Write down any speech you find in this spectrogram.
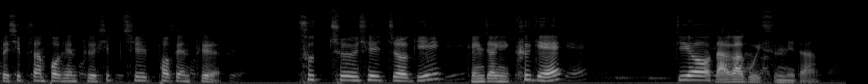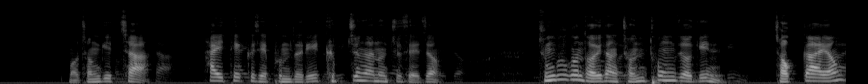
13%, 17% 수출 실적이 굉장히 크게 뛰어나가고 있습니다. 뭐 전기차, 하이테크 제품들이 급증하는 추세죠. 중국은 더 이상 전통적인 저가형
